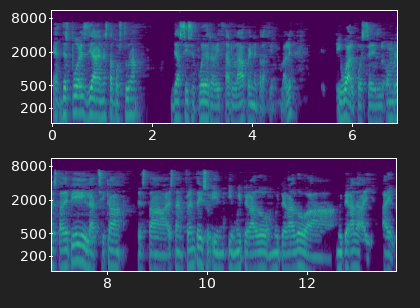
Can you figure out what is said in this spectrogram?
después, ya en esta postura, ya sí se puede realizar la penetración, ¿vale? Igual, pues el hombre está de pie y la chica está, está enfrente y, muy pegado, muy pegado a, muy pegada a, a él.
